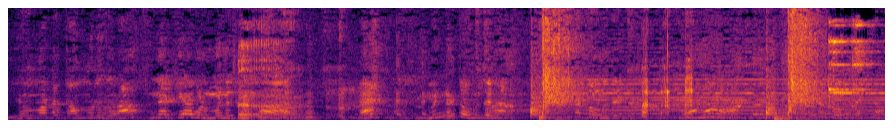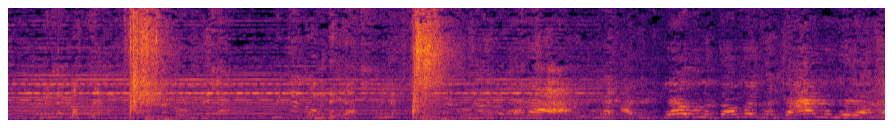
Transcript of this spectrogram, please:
இவன் மட்டும் கம்முனுக்குறான் என்ன கேபிள் மின்னு மின்ன தொங்குதுனா மின்ன தொங்குதுனா மின்ன தொங்குதுனா மின்ன தொங்குதுனா ஏன்னா, அது கேபிள் தொங்குறதுக்கு காரணம் தெரியாத?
